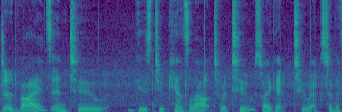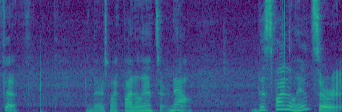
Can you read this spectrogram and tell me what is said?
divides into, these two cancel out to a 2, so I get 2x to the fifth. And there's my final answer. Now, this final answer,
